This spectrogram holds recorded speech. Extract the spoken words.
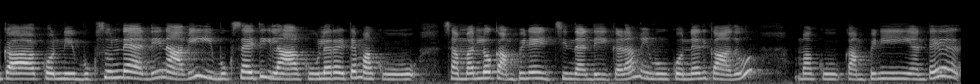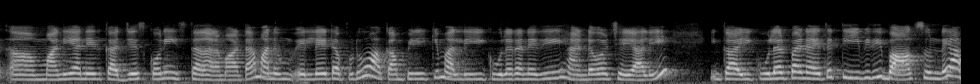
ఇంకా కొన్ని బుక్స్ ఉండే అండి నావి. ఈ బుక్స్ అయితే ఇలా కూలర్ అయితే మాకు సమ్మర్లో కంపెనీ ఇచ్చిందండి ఇక్కడ. మేము కొన్నది కాదు. మాకు కంపెనీ అంటే మనీ అనేది కట్ చేసుకొని ఇస్తుంది అనమాట మనం వెళ్ళేటప్పుడు ఆ కంపెనీకి మళ్ళీ కూలర్ అనేది హ్యాండ్ ఓవర్ చేయాలి. ఇంకా ఈ కూలర్ పైన అయితే టీవీది బాక్స్ ఉండే. ఆ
